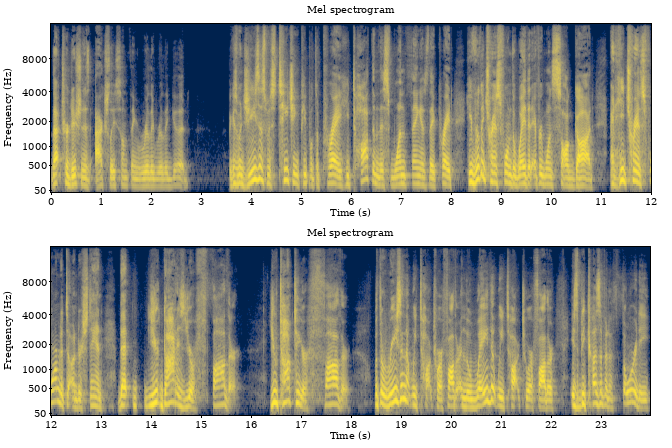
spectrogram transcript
that tradition is actually something really, really good. Because when Jesus was teaching people to pray, he taught them this one thing as they prayed. He really transformed the way that everyone saw God and he transformed it to understand that you, God is your father. You talk to your father. But the reason that we talk to our father and the way that we talk to our father is because of an authority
